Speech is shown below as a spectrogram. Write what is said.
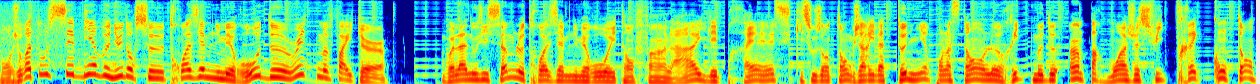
Bonjour à tous et bienvenue dans ce troisième numéro de Rhythm Fighter. Voilà, nous y sommes, le troisième numéro est enfin là, il est prêt, ce qui sous-entend que j'arrive à tenir pour l'instant le rythme de 1 par mois, je suis très content.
